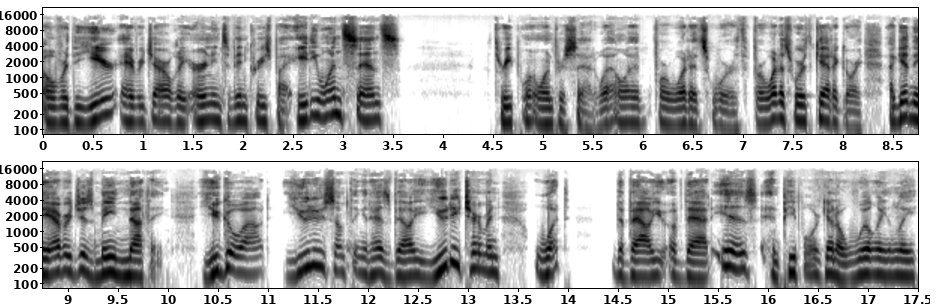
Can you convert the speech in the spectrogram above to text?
Over the year, average hourly earnings have increased by 81 cents 3.1%. Well, uh, for what it's worth, for what it's worth category. Again, the averages mean nothing. You go out, you do something that has value, you determine what the value of that is, and people are going to willingly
